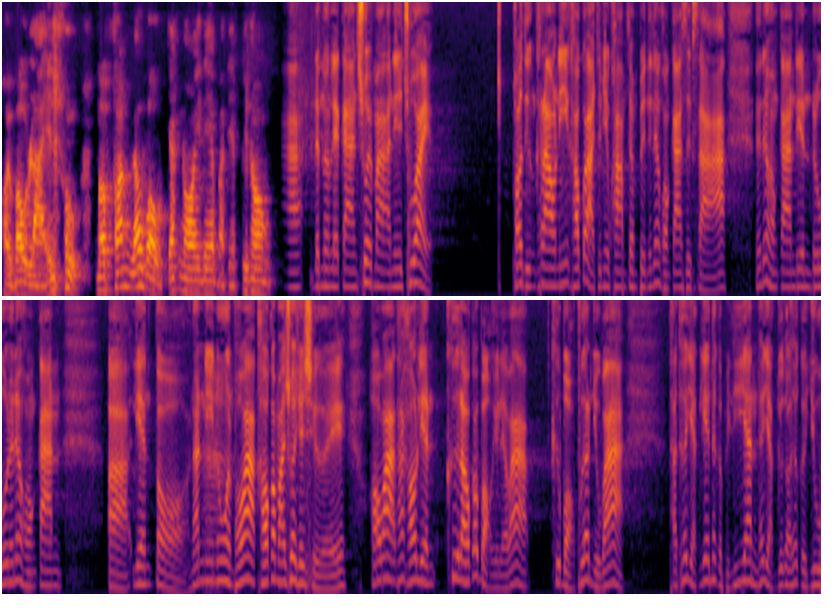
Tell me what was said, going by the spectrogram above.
ข่อยเว้าหลายแล้วมาฟังแล้วเว้าจักน่อยแน่บัดเนี้พี่น้องมาดำเนินรายการช่วยมาอันนี้ช่วย พอถึงคราวนี้เขาก็อาจจะมีความจำเป็นในเรื่องของการศึกษา ในเรื่องของการเรียนรู้ในเรื่องของการเรียนต่อนั่นนี่นู่น เพราะว่าเขาก็มาช่วยเฉยๆ เพราะว่าถ้าเขาเรียนคือเราก็บอกอยู่เลยว่า คือบอกเพื่อนอยู่ว่า ถ้าเธออยากเรียนเธอก็ไปเรียนถ้าอยากอยู่ต่อเธอก็อยู่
